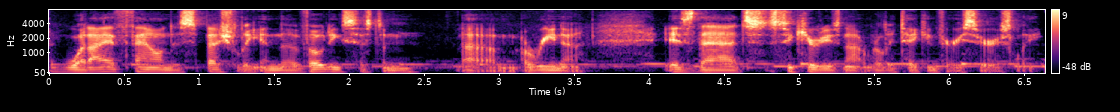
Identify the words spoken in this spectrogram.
What I have found, especially in the voting system um, arena, is that security is not really taken very seriously.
